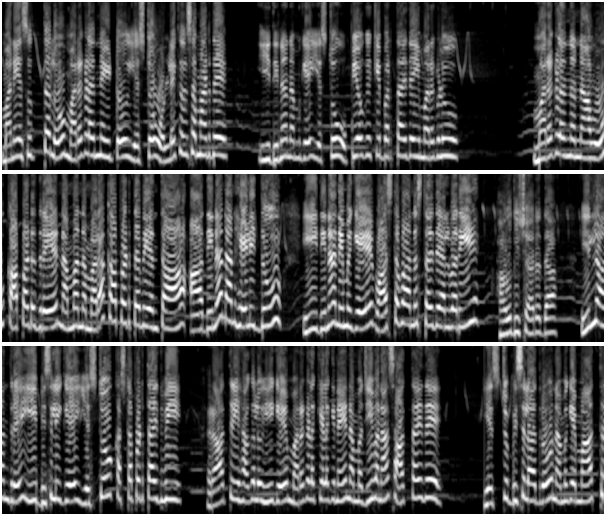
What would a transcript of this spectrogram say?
ಮನೆಯ ಸುತ್ತಲೂ ಮರಗಳನ್ನೇ ಇಟ್ಟು ಎಷ್ಟೋ ಒಳ್ಳೆ ಕೆಲಸ ಮಾಡಿದೆ. ಈ ದಿನ ನಮಗೆ ಎಷ್ಟೋ ಉಪಯೋಗಕ್ಕೆ ಬರ್ತಾ ಇದೆ ಈ ಮರಗಳು. ಮರಗಳನ್ನು ನಾವು ಕಾಪಾಡಿದ್ರೆ ನಮ್ಮನ್ನ ಮರ ಕಾಪಾಡ್ತವೆ ಅಂತ ಆ ದಿನ ನಾನು ಹೇಳಿದ್ದು. ಈ ದಿನ ನಿಮಗೆ ವಾಸ್ತವ ಅನ್ನಿಸ್ತಾ ಇದೆ ಅಲ್ವರಿ ಹೌದು ಶಾರದಾ. ಇಲ್ಲ ಅಂದ್ರೆ ಈ ಬಿಸಿಲಿಗೆ ಎಷ್ಟೋ ಕಷ್ಟಪಡ್ತಾ ಇದ್ವಿ. ರಾತ್ರಿ ಹಗಲು ಹೀಗೆ ಮರಗಳ ಕೆಳಗಿನೇ ನಮ್ಮ ಜೀವನ ಸಾಗ್ತಾ ಇದೆ. ಎಷ್ಟು ಬಿಸಿಲಾದ್ರೂ ನಮಗೆ ಮಾತ್ರ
